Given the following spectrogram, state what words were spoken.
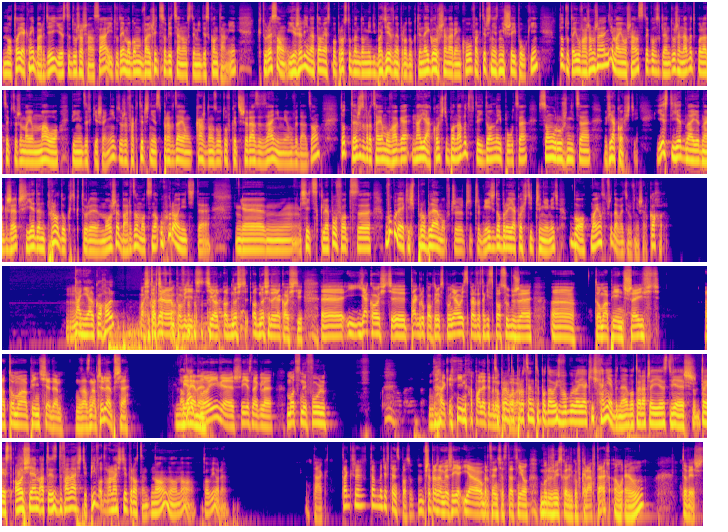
No to jak najbardziej jest duża szansa i tutaj mogą walczyć sobie ceną z tymi dyskontami, które są. Jeżeli natomiast po prostu będą mieli badziewne produkty, najgorsze na rynku, faktycznie z niższej półki, to tutaj uważam, że nie mają szans z tego względu, że nawet Polacy, którzy mają mało pieniędzy w kieszeni, którzy faktycznie sprawdzają każdą złotówkę trzy razy zanim ją wydadzą, to też zwracają uwagę na jakość, bo nawet w tej dolnej półce są różnice w jakości. Jest jedna jednak rzecz, jeden produkt, który może bardzo mocno uchronić e, mm, sieć sklepów od e, w ogóle jakichś problemów, czy, czy, czy mieć dobrej jakości, czy nie mieć, bo mają sprzedawać również alkohol. Tani alkohol? Właśnie to chciałem powiedzieć ci od, odnoś, odnośnie do jakości. E, jakość, e, ta grupa, o której wspomniałeś, sprawdza w taki sposób, że e, to ma 5,6, a to ma 5,7. Zaznaczy lepsze. No Bieremy. No i wiesz, jest nagle mocny full. Tak, i na palety będą Co prawda kupować. procenty podałeś w ogóle jakieś haniebne, bo to raczej jest, wiesz, to jest 8, a to jest 12. Piwo 12%. No, no, no, to biorę. Tak. Także to będzie w ten sposób. Przepraszam, wiesz, ja, ja obracając się ostatnio burżujsko tylko w kraftach, e, to wiesz,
